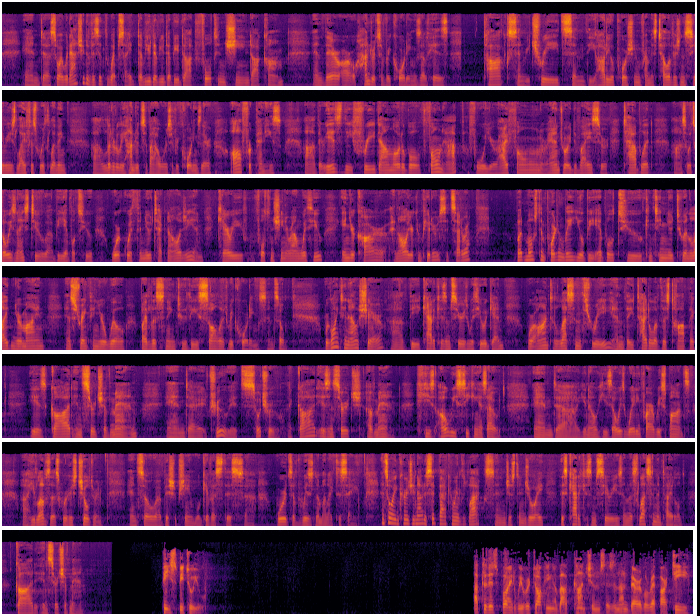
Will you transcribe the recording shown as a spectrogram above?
And uh, so I would ask you to visit the website, www.fultonsheen.com, and there are hundreds of recordings of his talks and retreats and the audio portion from his television series, Life is Worth Living. Uh, literally hundreds of hours of recordings there, all for pennies. Uh, there is the free downloadable phone app for your iPhone or Android device or tablet. Uh, so it's always nice to uh, be able to work with the new technology and carry Fulton Sheen around with you in your car and all your computers, etc. But most importantly, you'll be able to continue to enlighten your mind and strengthen your will by listening to these solid recordings. And so we're going to now share uh, the Catechism series with you again. We're on to lesson three, and the title of this topic is God in Search of Man. And uh, true, it's so true that God is in search of man. He's always seeking us out. And, uh, you know, He's always waiting for our response. Uh, he loves us, we're His children. And so uh, Bishop Sheen will give us this uh, words of wisdom, I like to say. And so I encourage you now to sit back and relax and just enjoy this catechism series and this lesson entitled God in Search of Man. Peace be to you. Up to this point, we were talking about conscience as an unbearable repartee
